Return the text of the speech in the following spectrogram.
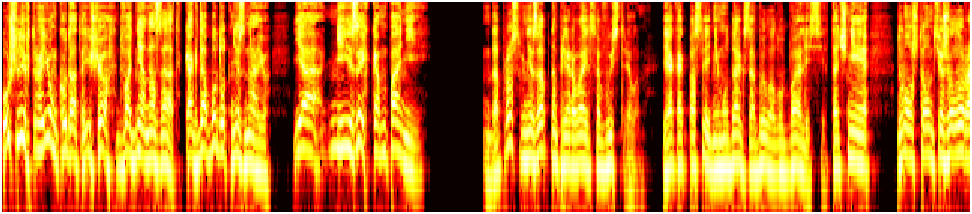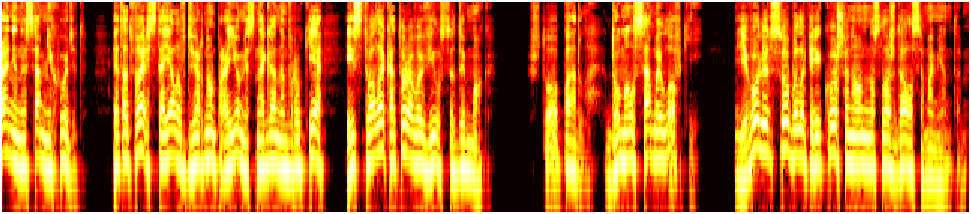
Ушли втроем куда-то еще два дня назад. Когда будут, не знаю. Я не из их компании». Допрос внезапно прерывается выстрелом. Я, как последний мудак, забыл о Лубалисе. Точнее, думал, что он тяжело ранен и сам не ходит. Эта тварь стояла в дверном проеме с наганом в руке, из ствола которого вился дымок. Что, падла, думал самый ловкий. Его лицо было перекошено, он наслаждался моментом.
